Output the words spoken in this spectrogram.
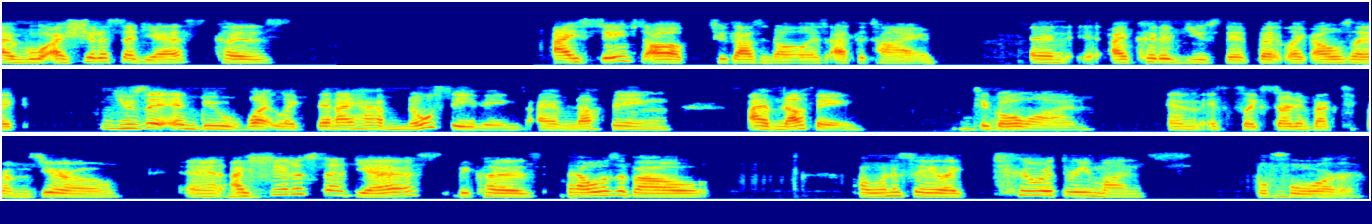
I w- I should have said yes because I saved up two thousand dollars at the time, and I could have used it, but like I was like, use it and do what? Like then I have no savings. I have nothing. I have nothing to go on, and it's like starting back to, from zero. And I Mhm. should have said yes because that was about I want to say like two or three months before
